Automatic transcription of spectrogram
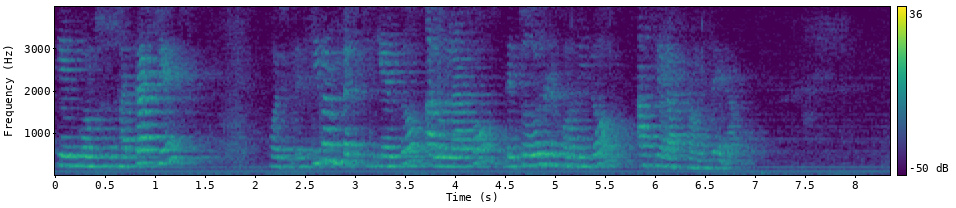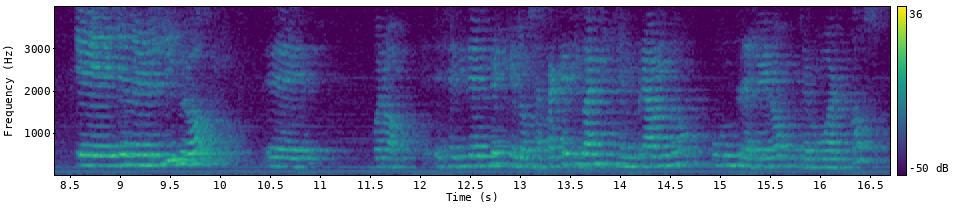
que con sus ataques pues les iban persiguiendo a lo largo de todo el recorrido hacia la frontera. Eh, en el libro, bueno, es evidente que los ataques iban sembrando un reguero de muertos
